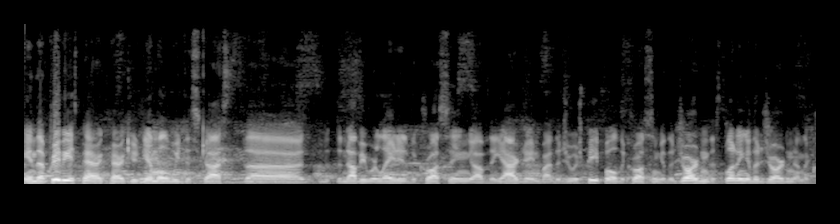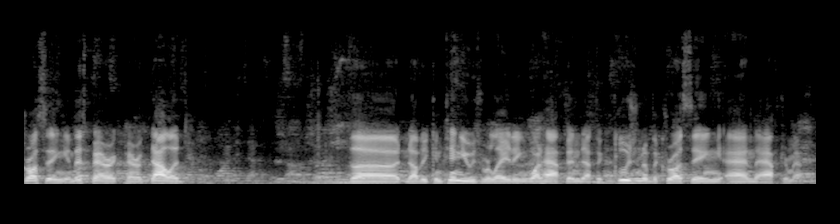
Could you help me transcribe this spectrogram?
In the previous parak, Parak Gimel, we discussed the, the Navi related the crossing of the Yarden by the Jewish people, the crossing of the Jordan, the splitting of the Jordan, and the crossing. In this parak, Parak Dalet, the Navi continues relating what happened at the conclusion of the crossing and the aftermath.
